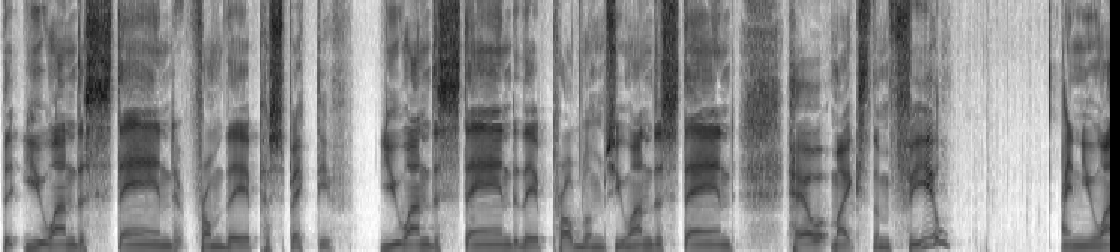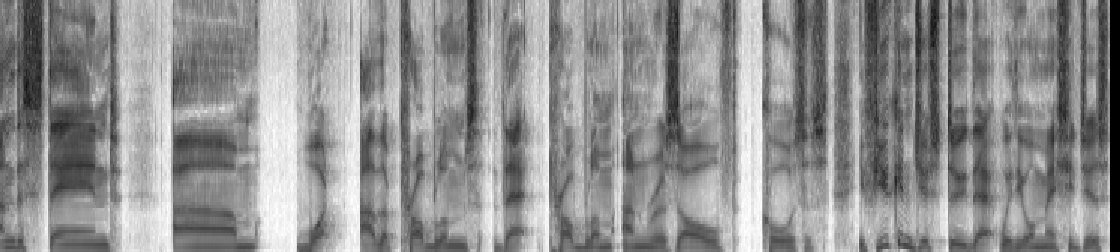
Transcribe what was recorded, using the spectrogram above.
that you understand from their perspective. You understand their problems. You understand how it makes them feel. And you understand um, what other problems that problem unresolved causes. If you can just do that with your messages,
